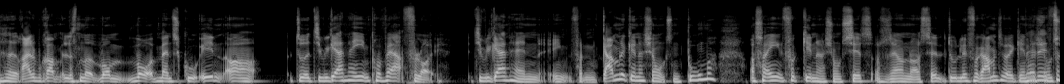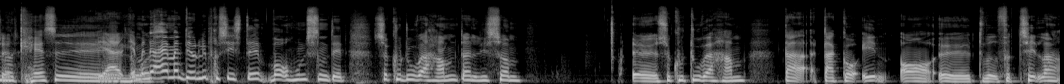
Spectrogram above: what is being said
havde et radioprogram eller sådan noget, hvor, hvor man skulle ind og... Du ved, de ville gerne have en på hver fløj. De ville gerne have en, en for den gamle generation, sådan boomer, og så en for generation Z. Og så sagde hun også selv, du er lidt for gammel til at være Hvad er generation det for Z. noget kasse? Ja, jamen, ja, men det er jo lige præcis det, hvor hun sådan lidt, så kunne du være ham, der ligesom, øh, så kunne du være ham, der, der går ind og, øh, du ved, fortæller,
